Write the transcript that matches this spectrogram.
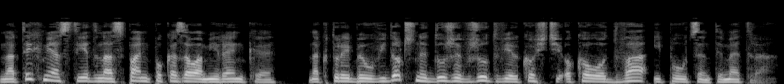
Natychmiast jedna z pań pokazała mi rękę, na której był widoczny duży wrzód wielkości około 2,5 centymetra.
